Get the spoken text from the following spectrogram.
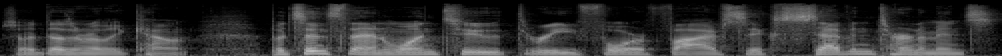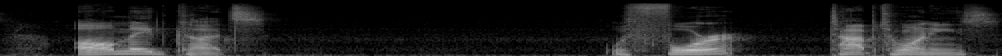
so it doesn't really count. But since then, one, two, three, four, five, six, seven tournaments, all made cuts with four top 20s.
